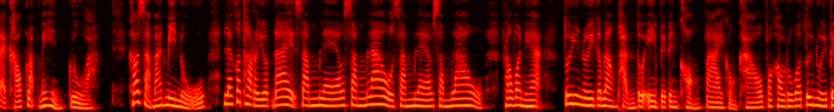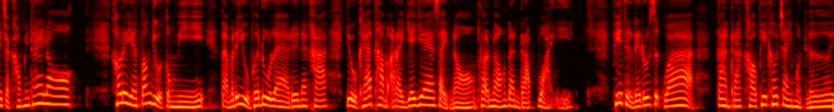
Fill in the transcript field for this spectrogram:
แต่เขากลับไม่เห็นกลัว เขาสามารถมีหนูแล้วก็ทรยศได้ซ้ำแล้ว ซ้ำเล่า ซ้ำแล้วซ้ำเล่า เพราะวันเนี้ยตุ้ยนุ้ยกำลังผันตัวเองไปเป็นของตายของเขาเพราะเขารู้ว่าตุ้ยนุ้ยไปจากเขาไม่ได้หรอก เขาเลยยังต้องอยู่ตรงนี้ แต่ไม่ได้อยู่เพื่อดูแลด้วยนะคะ อยู่แค่ทำอะไรแย่ๆใส่น้อง เพราะน้องดันรับไหว พี่ถึงได้รู้สึกว่าการรักเขาพี่เข้าใจหมดเลย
